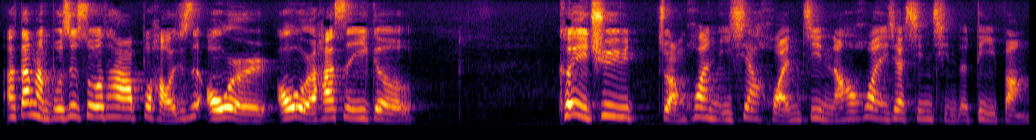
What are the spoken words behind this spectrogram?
啊。当然不是说它不好，就是偶尔偶尔它是一个。可以去转换一下环境，然后换一下心情的地方。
